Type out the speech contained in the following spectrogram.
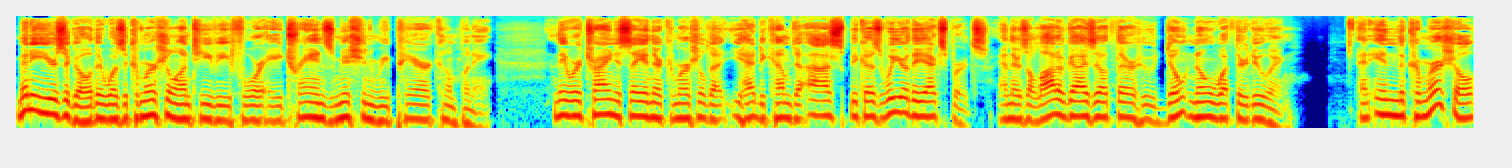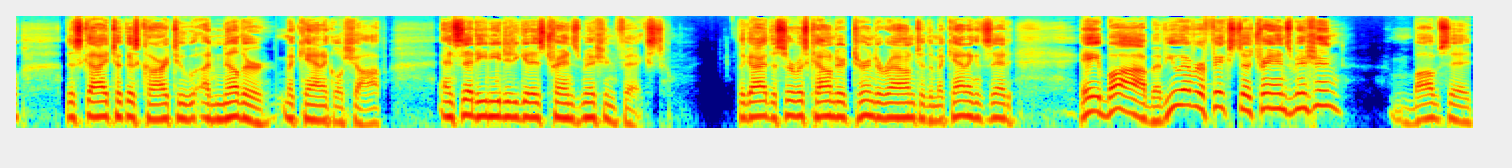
Many years ago, there was a commercial on TV for a transmission repair company. They were trying to say in their commercial that you had to come to us because we are the experts. And there's a lot of guys out there who don't know what they're doing. And in the commercial, this guy took his car to another mechanical shop and said he needed to get his transmission fixed. The guy at the service counter turned around to the mechanic and said, Hey, Bob, have you ever fixed a transmission? Bob said,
